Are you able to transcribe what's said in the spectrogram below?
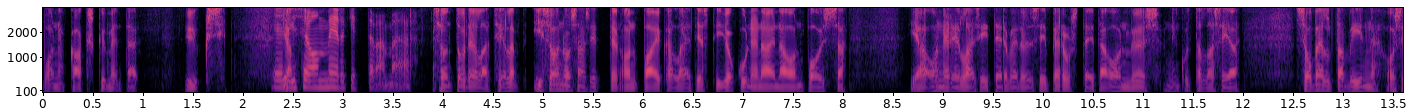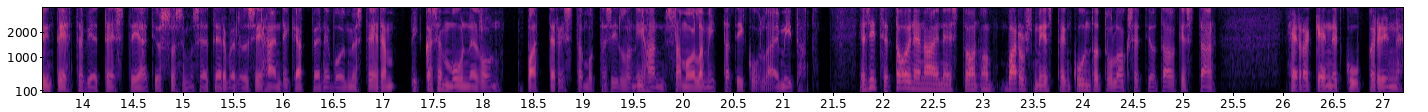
vuonna 2021. Eli ja se on merkittävä määrä. Se on todella, että siellä isoin osa sitten on paikalla ja tietysti jokunen aina on poissa – ja on erilaisia terveydellisiä perusteita, on myös niin kuin tällaisia soveltaviin osin tehtäviä testejä, että jos on semmoisia terveydellisiä handicappeja, niin voi myös tehdä pikkasen muunnelun patterista, mutta silloin ihan samoilla mittatikuilla ei mitata. Ja sitten se toinen aineisto on, on varusmiesten kuntotulokset, joita oikeastaan herra Kenneth Cooperin,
